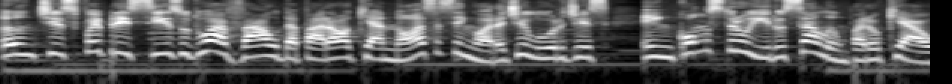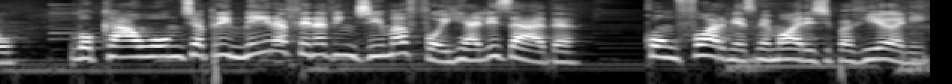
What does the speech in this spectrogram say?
Antes, foi preciso do aval da paróquia Nossa Senhora de Lourdes em construir o salão paroquial, local onde a primeira Feira Vindima foi realizada. Conforme as memórias de Paviani,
